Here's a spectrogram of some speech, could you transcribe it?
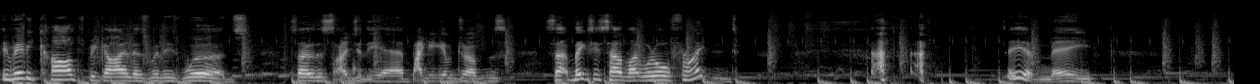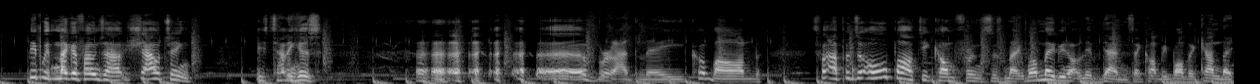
he really can't beguile us with his words. So the signs in the air, banging of drums. So that makes it sound like we're all frightened. Dear me. People with megaphones out shouting. He's telling us. Bradley, come on. It's what happens at all party conferences, mate. Well, maybe not Lib Dems. They can't be bothered, can they?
